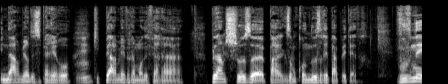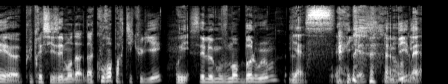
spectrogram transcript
une armure de super-héros mmh. qui permet vraiment de faire euh, plein de choses par exemple qu'on n'oserait pas peut-être. Vous venez euh, plus précisément d'un courant particulier. Oui. C'est le mouvement ballroom. Yes. yes, indeed.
